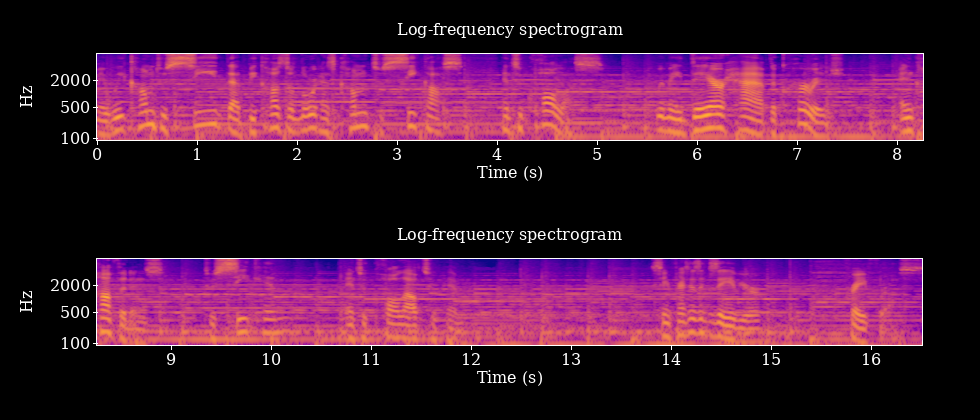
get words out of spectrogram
may we come to see that because the Lord has come to seek us and to call us, we may dare have the courage and confidence to seek Him and to call out to Him. St. Francis Xavier, pray for us.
